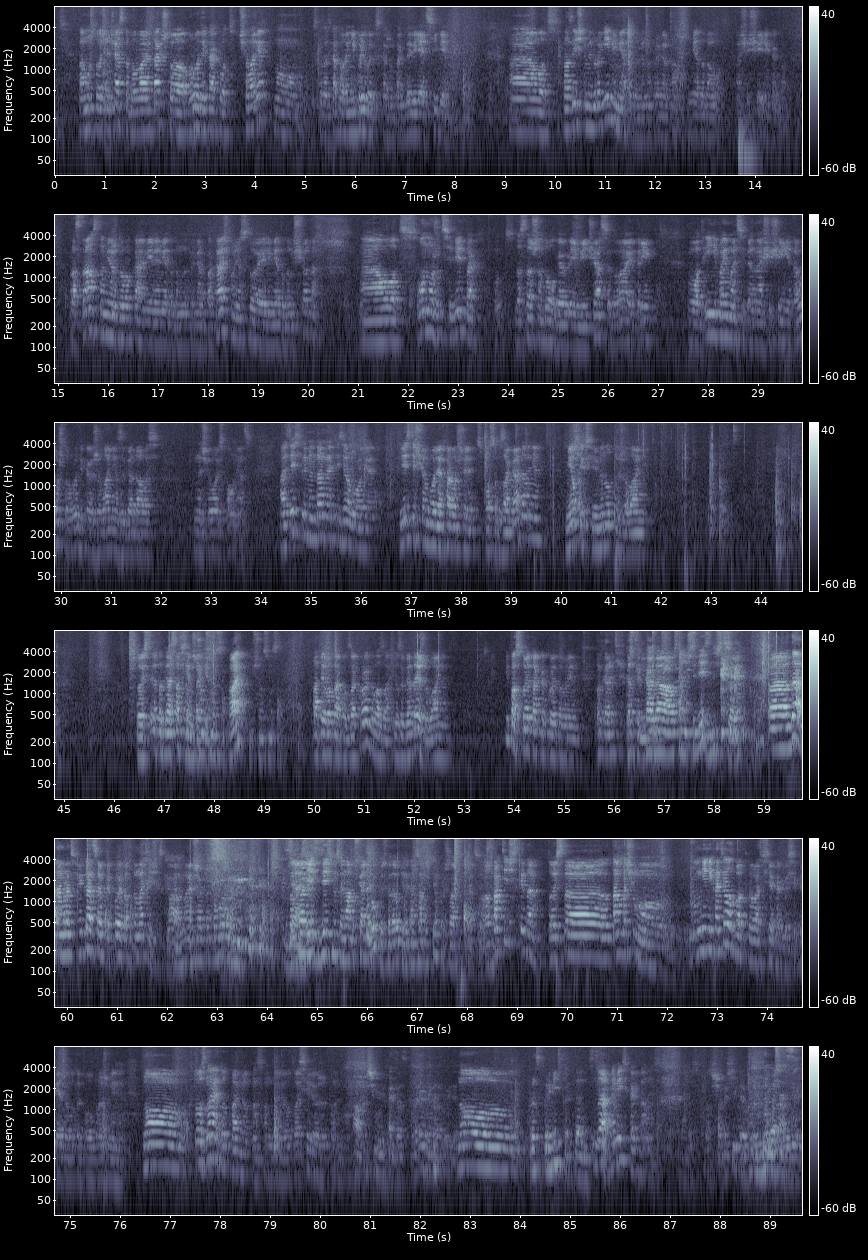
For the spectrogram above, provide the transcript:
Потому что очень часто бывает так, что вроде как вот человек, ну, сказать, который не привык, скажем так, доверять себе, а, вот, различными другими методами, например, там, методом вот, ощущения как бы пространства между руками или методом, например, покачивания стоя или методом счета, а, вот, он может сидеть так вот, достаточно долгое время, и час, и два, и три, вот, и не поймать себя на ощущение того, что вроде как желание загадалось и начало исполняться. А здесь элементарная физиология. Есть еще более хороший способ загадывания мелких сиюминутных желаний. То есть это для совсем В чем таких. смысл? А? В чем смысл? А ты вот так вот закрой глаза и загадай желание. И постой так какое-то время. Пока ратификация не Когда устанешь сидеть, значит все. А, да, там ратификация приходит автоматически, А, понимаешь? это, по-моему, Да, здесь, здесь в смысле на опускание рук, то есть когда руки до конца опустил, пришла ратификация. А, Фактически, да. То есть э, там почему? Ну, мне не хотелось бы открывать все как бы секреты вот этого упражнения. Но кто знает, тот поймет на самом деле. Вот Василий уже понял. А, почему не хотелось? Времени много Ну, Просто примите как данность. да, примите как данность. Хитрое.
